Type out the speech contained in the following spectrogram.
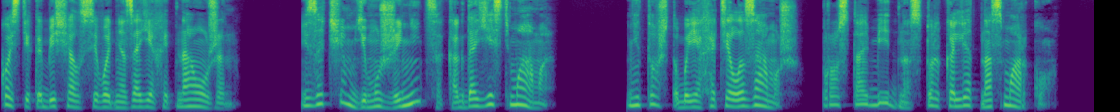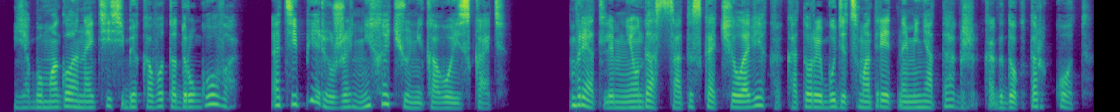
Костик обещал сегодня заехать на ужин. И зачем ему жениться, когда есть мама? Не то чтобы я хотела замуж, просто обидно столько лет на смарку. Я бы могла найти себе кого-то другого, а теперь уже не хочу никого искать. Вряд ли мне удастся отыскать человека, который будет смотреть на меня так же, как доктор Кот.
